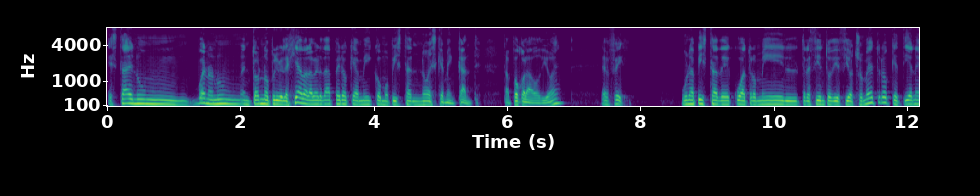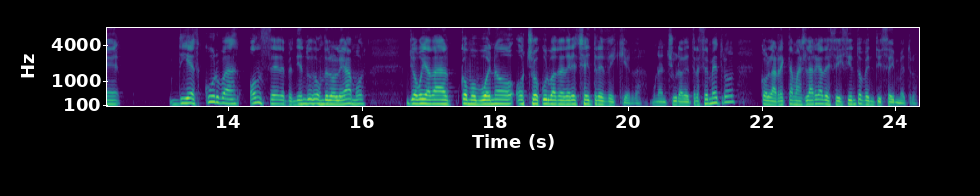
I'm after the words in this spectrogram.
está en un, bueno, en un entorno privilegiado, la verdad, pero que a mí como pista no es que me encante. Tampoco la odio, ¿eh? En fin, una pista de 4.318 metros que tiene 10 curvas, 11, dependiendo de dónde lo leamos, yo voy a dar como bueno 8 curvas de derecha y 3 de izquierda. Una anchura de 13 metros con la recta más larga de 626 metros.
